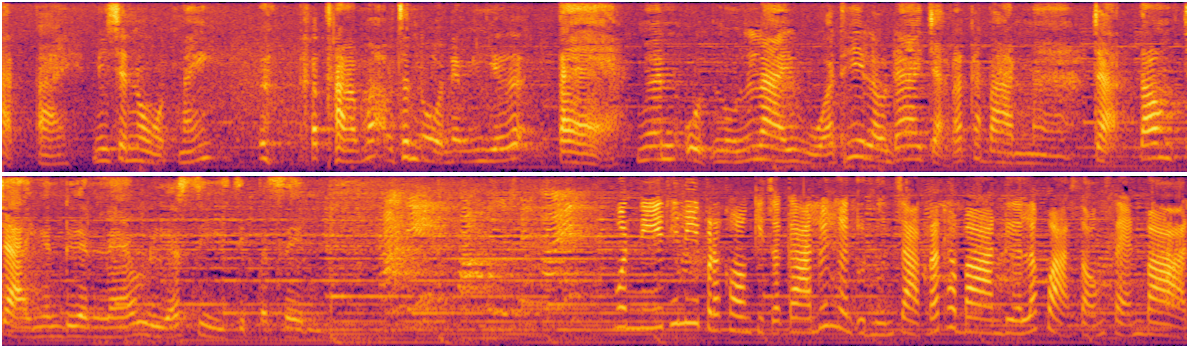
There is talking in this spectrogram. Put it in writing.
ตัดไป มีโฉนดไหม ถาถามว่าเอาโฉนดเนี่ยมีเยอะ แต่เงินอุดหนุนรายหัวที่เราได้จากรัฐบาลมา จะต้องจ่ายเงินเดือนแล้วเหลือ 40%วันนี้ที่นี่ประคองกิจการด้วยเงินอุดหนุนจากรัฐบาลเดือนละกว่า 200,000 บาท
